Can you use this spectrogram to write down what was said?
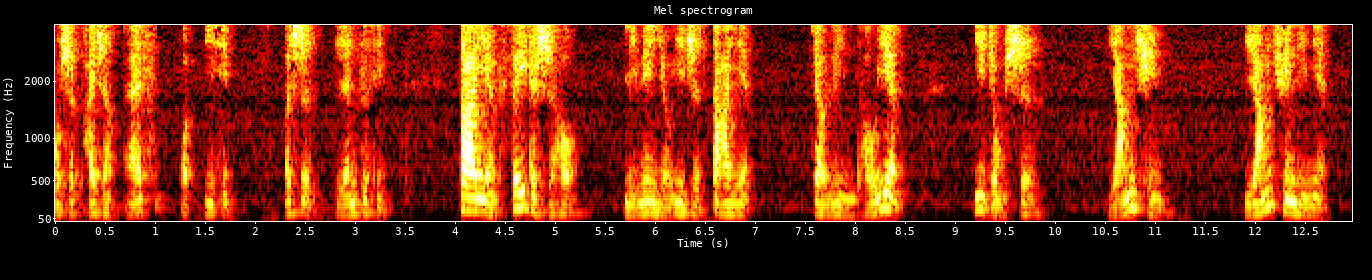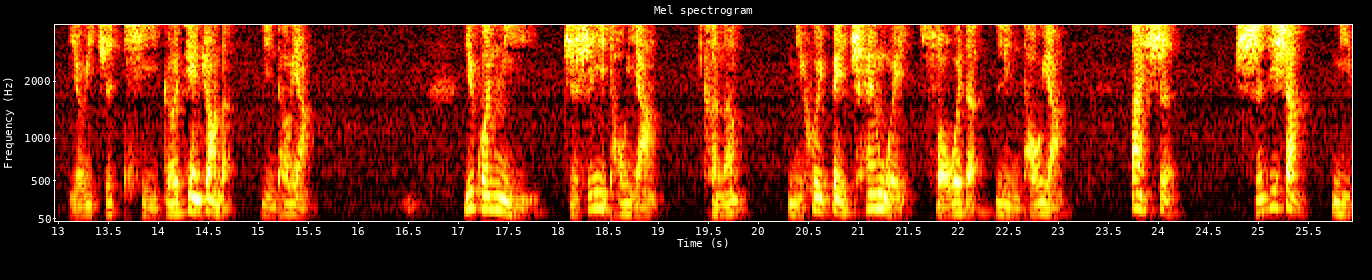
不是排成 S 或 B 型，而是人字形。大雁飞的时候，里面有一只大雁，叫领头雁。一种是羊群，羊群里面有一只体格健壮的领头羊。如果你只是一头羊，可能你会被称为所谓的领头羊，但是实际上你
